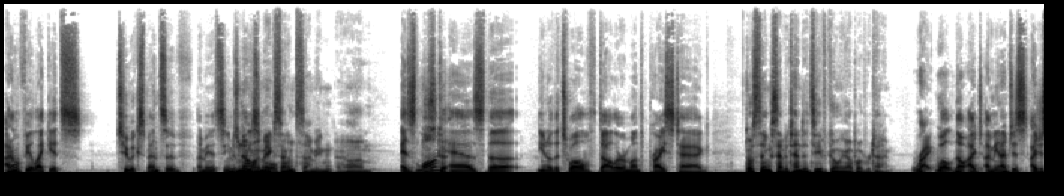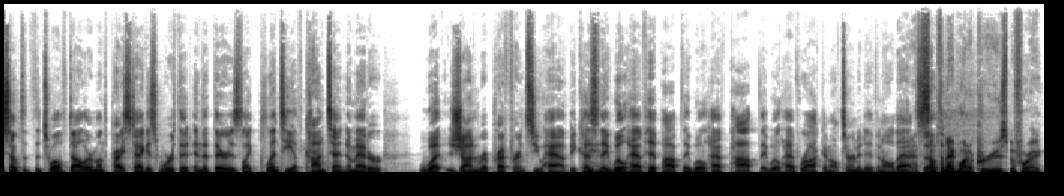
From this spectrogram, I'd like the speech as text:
I don't feel like it's too expensive. I mean, it seems No, it makes sense. I mean, um, As long to- as the you know the twelve dollar a month price tag those things have a tendency of going up over time. Right. Well, no, I, I mean, I'm just, I just hope that the twelve dollar a month price tag is worth it, and that there is like plenty of content, no matter what genre preference you have, because Mm-hmm. they will have hip hop, they will have pop, they will have rock and alternative and all that. It's so, something I'd want to peruse before I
